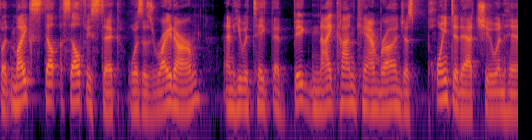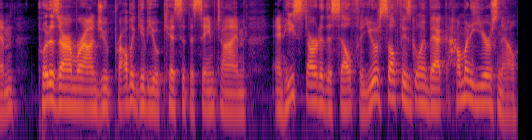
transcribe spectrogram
But Mike's stel- selfie stick was his right arm, and he would take that big Nikon camera and just point it at you and him, put his arm around you, probably give you a kiss at the same time. And he started the selfie. You have selfies going back how many years now?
